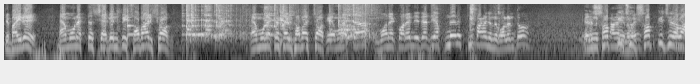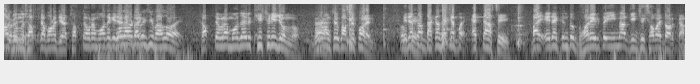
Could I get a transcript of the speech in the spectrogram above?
যে বাইরে এমন একটা সেভেন পিস সবার শখ। এমন একটা সেভেন সবার শখ। এমন একটা মনে করেন এটা দিয়ে আপনার কি পাওয়ার জন্য বলেন তো? এটা সবকিছু সবকিছু সবচেয়ে বড় যে সবচেয়ে বড় মজা কি জানেন বেশি ভালো হয়। সবচেয়ে বড় মজা হলো খিচুড়ির জন্য। হ্যাঁ। আপনি করেন। এটা তো ঢাকা একটা আছে। ভাই এটা কিন্তু ঘরের ভিতরে ইমার্জেন্সি সবাই দরকার।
